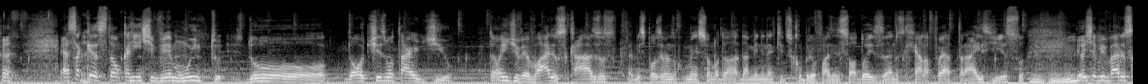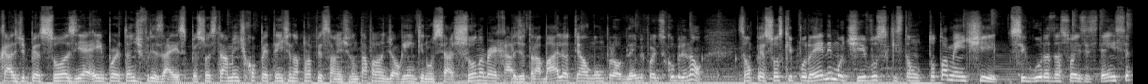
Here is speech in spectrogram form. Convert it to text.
Essa questão que a gente vê muito do, do autismo tardio. Então a gente vê vários casos. A minha esposa mesmo mencionou da, da, menina que descobriu fazem só dois anos que ela foi atrás disso. Uhum. Eu já vi vários casos de pessoas, e é, é importante frisar isso, pessoas extremamente competentes na profissão. A gente não tá falando de alguém que não se achou no mercado de trabalho ou tem algum problema e foi descobrir. Não. São pessoas que, por N motivos, que estão totalmente seguras da sua existência,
